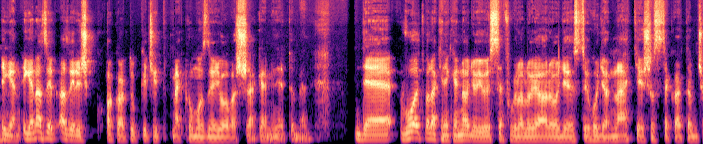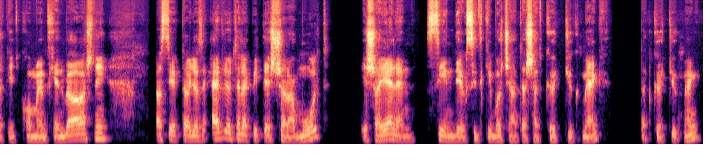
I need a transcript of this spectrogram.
Igen, igen azért, azért is akartuk kicsit megpromozni, hogy olvassák el minél többen. De volt valakinek egy nagyon jó összefoglalója arra, hogy ezt ő hogyan látja, és azt akartam csak így kommentként beolvasni. Azt írta, hogy az erdőtelepítéssel a múlt és a jelen széndiokszid kibocsátását kötjük meg, tehát kötjük meg,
